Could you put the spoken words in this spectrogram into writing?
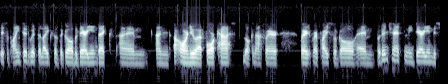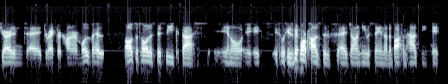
disappointed with the likes of the global dairy index um, and or new forecast looking at where where, where price will go. Um, but interestingly, Dairy Industry Ireland uh, director Conor Mulvihill also told us this week that you know it's, it's he was a bit more positive. Uh, John, he was saying that the bottom has been hit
